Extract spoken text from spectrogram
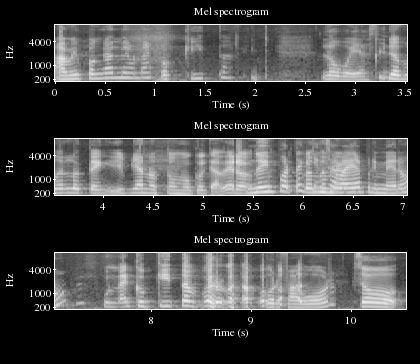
A mí pónganme una coquita. lo voy a hacer. Yo no lo tengo, yo ya no tomo coca, pero No importa quién se vaya primero, una coquita, por favor. por favor. So,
